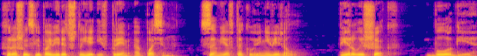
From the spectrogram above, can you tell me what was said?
Хорошо, если поверят, что я и впрямь опасен. Сам я в такое не верил. Первый шаг. Боги.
